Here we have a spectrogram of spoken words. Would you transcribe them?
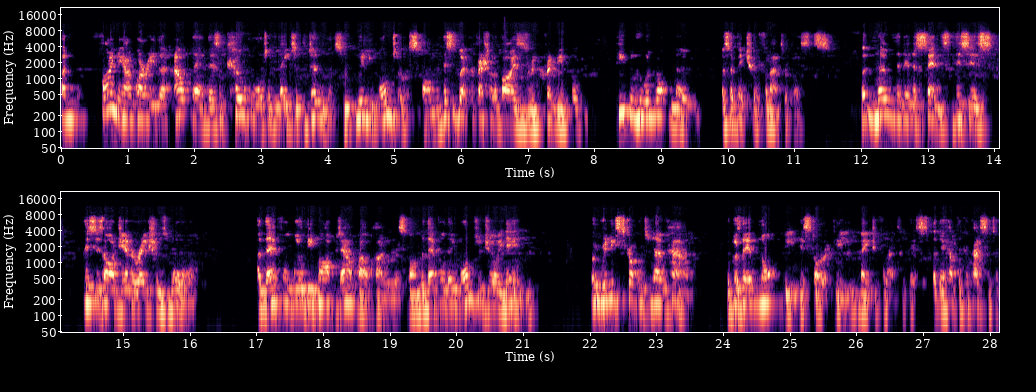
And finally, I worry that out there, there's a cohort of latent donors who really want to respond. And this is where professional advisors are incredibly important. People who are not known as habitual philanthropists, but know that in a sense, this is, this is our generation's war and therefore will be marked out by how we respond, and therefore they want to join in, but really struggle to know how, because they have not been historically major philanthropists, but they have the capacity.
